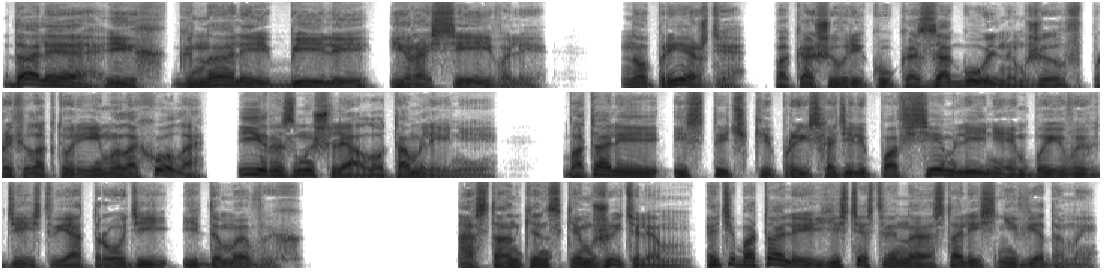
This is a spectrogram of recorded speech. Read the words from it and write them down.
Далее их гнали, били и рассеивали. Но прежде, пока Шеврикука Загульным жил в профилактории Малахола и размышлял о томлении, баталии и стычки происходили по всем линиям боевых действий отродий и домовых. Останкинским жителям эти баталии, естественно, остались неведомы,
